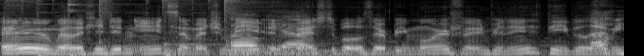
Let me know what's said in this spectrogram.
oh well, if you didn't eat so much oh, meat Oh, and yeah. vegetables, there'd be more food for these people. Oh. Mean,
